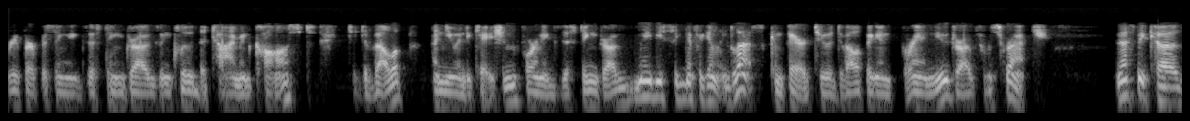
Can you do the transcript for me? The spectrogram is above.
repurposing existing drugs include the time and cost to develop a new indication for an existing drug may be significantly less compared to developing a brand new drug from scratch. And that's because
